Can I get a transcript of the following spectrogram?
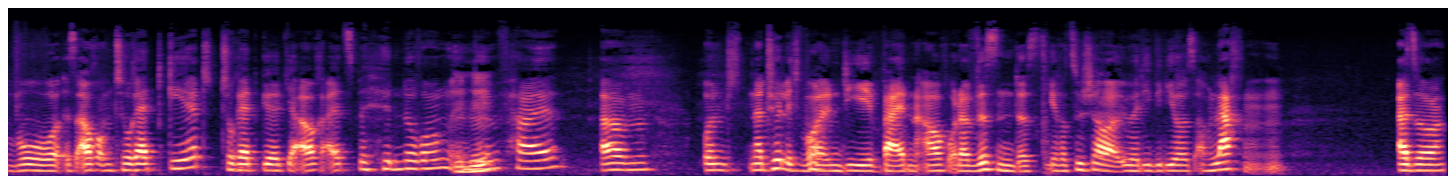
wo es auch um Tourette geht. Tourette gilt ja auch als Behinderung in Mhm. dem Fall. Ähm, und natürlich wollen die beiden auch oder wissen, dass ihre Zuschauer über die Videos auch lachen. Also,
